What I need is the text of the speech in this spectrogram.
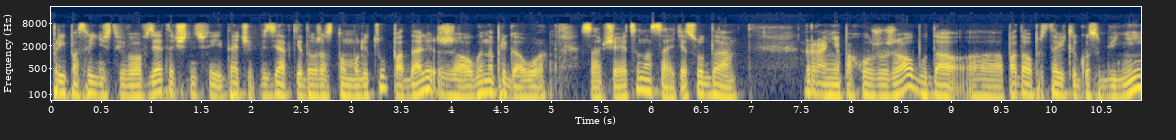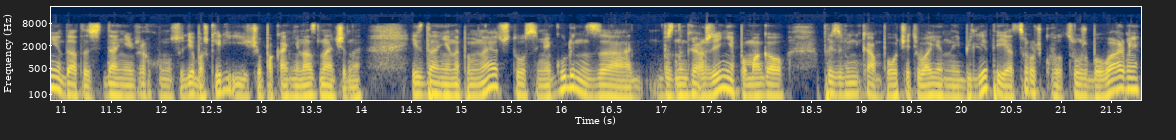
при посредничестве во взяточничестве и даче взятки должностному лицу подали жалобы на приговор, сообщается на сайте суда. Ранее похожую жалобу дал, э, подал представитель гособвинения. Дата заседания в Верховном суде Башкирии еще пока не назначена. Издание напоминает, что Самигулин за вознаграждение помогал призывникам получать военные билеты и отсрочку от службы в армии,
